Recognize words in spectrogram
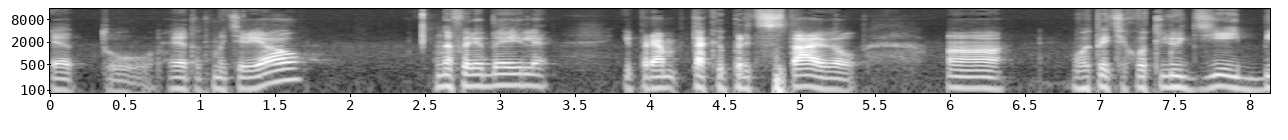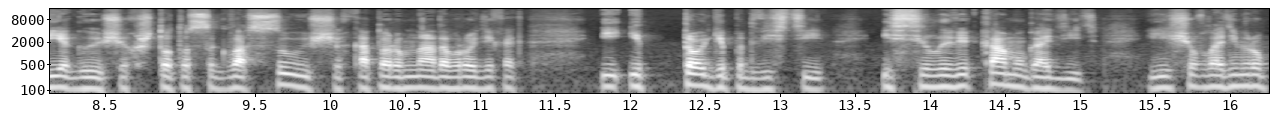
эту, этот материал на Фаридейле и прям так и представил, э, вот этих вот людей, бегающих, что-то согласующих, которым надо вроде как и итоги подвести, и силовикам угодить, и еще Владимиру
